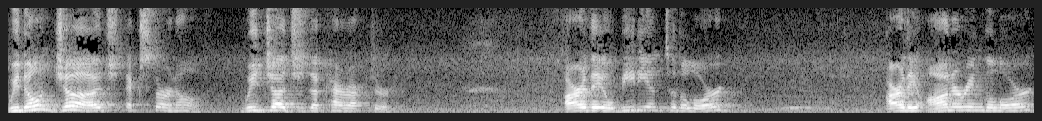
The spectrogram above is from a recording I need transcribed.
We don't judge external. We judge the character. Are they obedient to the Lord? Are they honoring the Lord?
